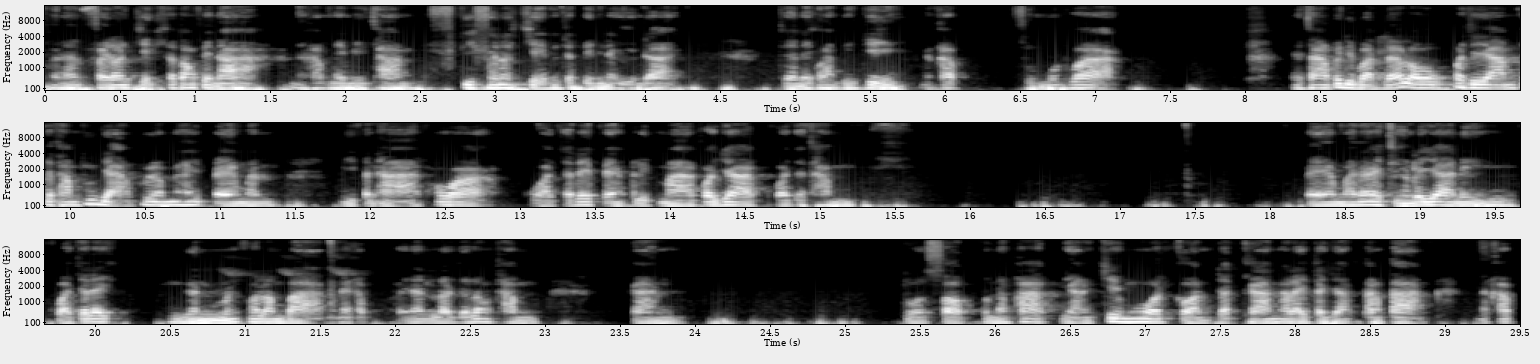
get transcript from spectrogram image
เพราะนั้นไฟนอลเกตก็ต้องเป็น R นะครับไม่มีทางที่ไฟนอลเกตมันจะเป็นอย่างอื่นได้ แต่ในความเป็นจริงนะครับ สมมติว่า ในทางปฏิบัติแล้วเราพยายามจะทำทุกอย่างเพื่อไม่ให้แปลงมันมีปัญหา เพราะว่ากว่าจะได้แปลงผลิตมาก็ยากกว่าจะทำแปลงมาได้ถึงระยะหนึ่งกว่าจะได้เงินมันก็ลำบากนะครับ เพราะฉะนั้นเราจะต้องทำการตรวจสอบคุณภาพอย่างเข้มงวดก่อนจัดการอะไรต่างๆนะครับ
